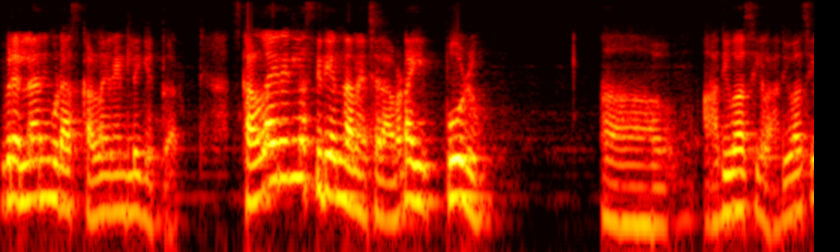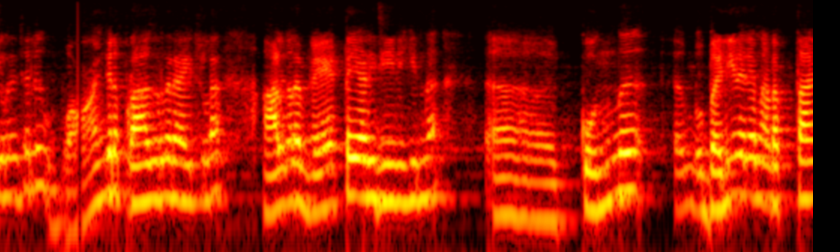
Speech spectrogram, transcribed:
ഇവരെല്ലാവരും കൂടെ ആ സ്കൾ ഐലൻഡിലേക്ക് എത്തുക സ്കൾ ഐലൻഡിലെ സ്ഥിതി എന്താണെന്ന് വെച്ചാൽ അവിടെ ഇപ്പോഴും ആദിവാസികൾ ആദിവാസികൾ എന്ന് വെച്ചാൽ ഭയങ്കര പ്രാകൃതരായിട്ടുള്ള ആളുകളെ വേട്ടയാടി ജീവിക്കുന്ന കൊന്ന് ബലി വരെ നടത്താൻ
